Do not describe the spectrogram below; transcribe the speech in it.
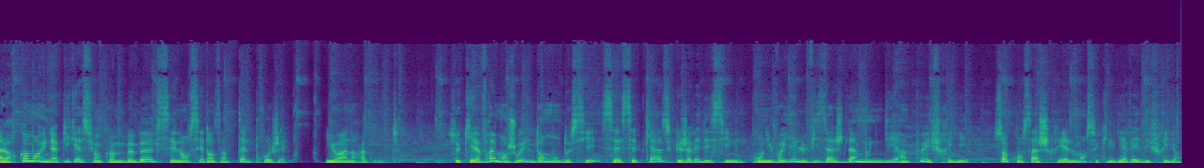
Alors comment une application comme Bubble s'est lancée dans un tel projet? Johan raconte. Ce qui a vraiment joué dans mon dossier, c'est cette case que j'avais dessinée. On y voyait le visage d'Amundir un peu effrayé, sans qu'on sache réellement ce qu'il y avait d'effrayant.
